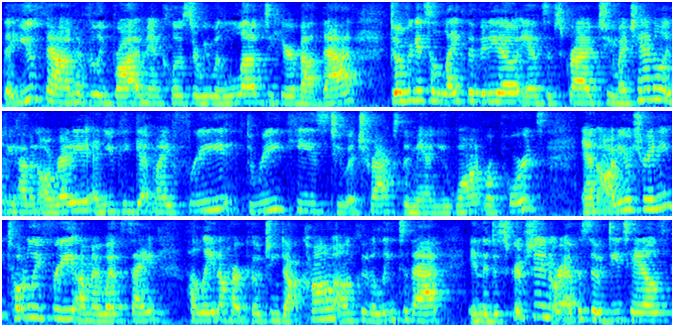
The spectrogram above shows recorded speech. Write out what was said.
that you found have really brought a man closer, we would love to hear about that. Don't forget to like the video and subscribe to my channel if you haven't already, and you can get my free three keys to attract the man you want report and audio training totally free on my website, helenahartcoaching.com. I'll include a link to that in the description or episode details.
